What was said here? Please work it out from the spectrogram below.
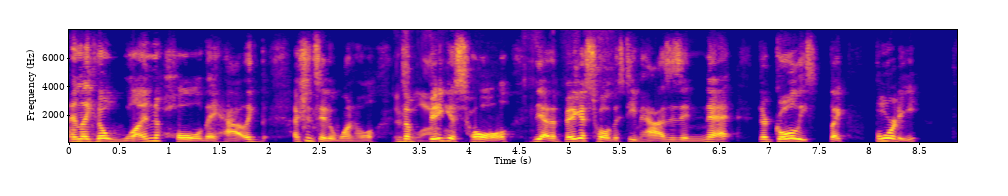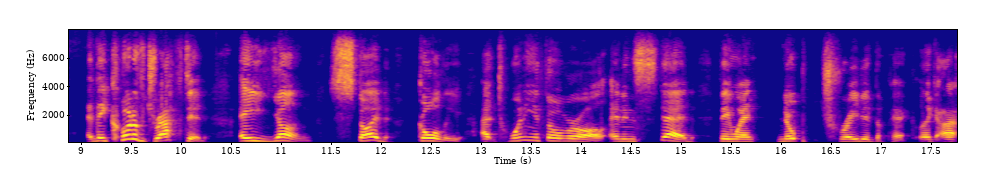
And like the one hole they have, like I shouldn't say the one hole, There's the biggest hole, yeah, the biggest hole this team has is in net. Their goalie's like 40. And they could have drafted a young stud goalie at 20th overall, and instead they went, nope, traded the pick. Like I,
